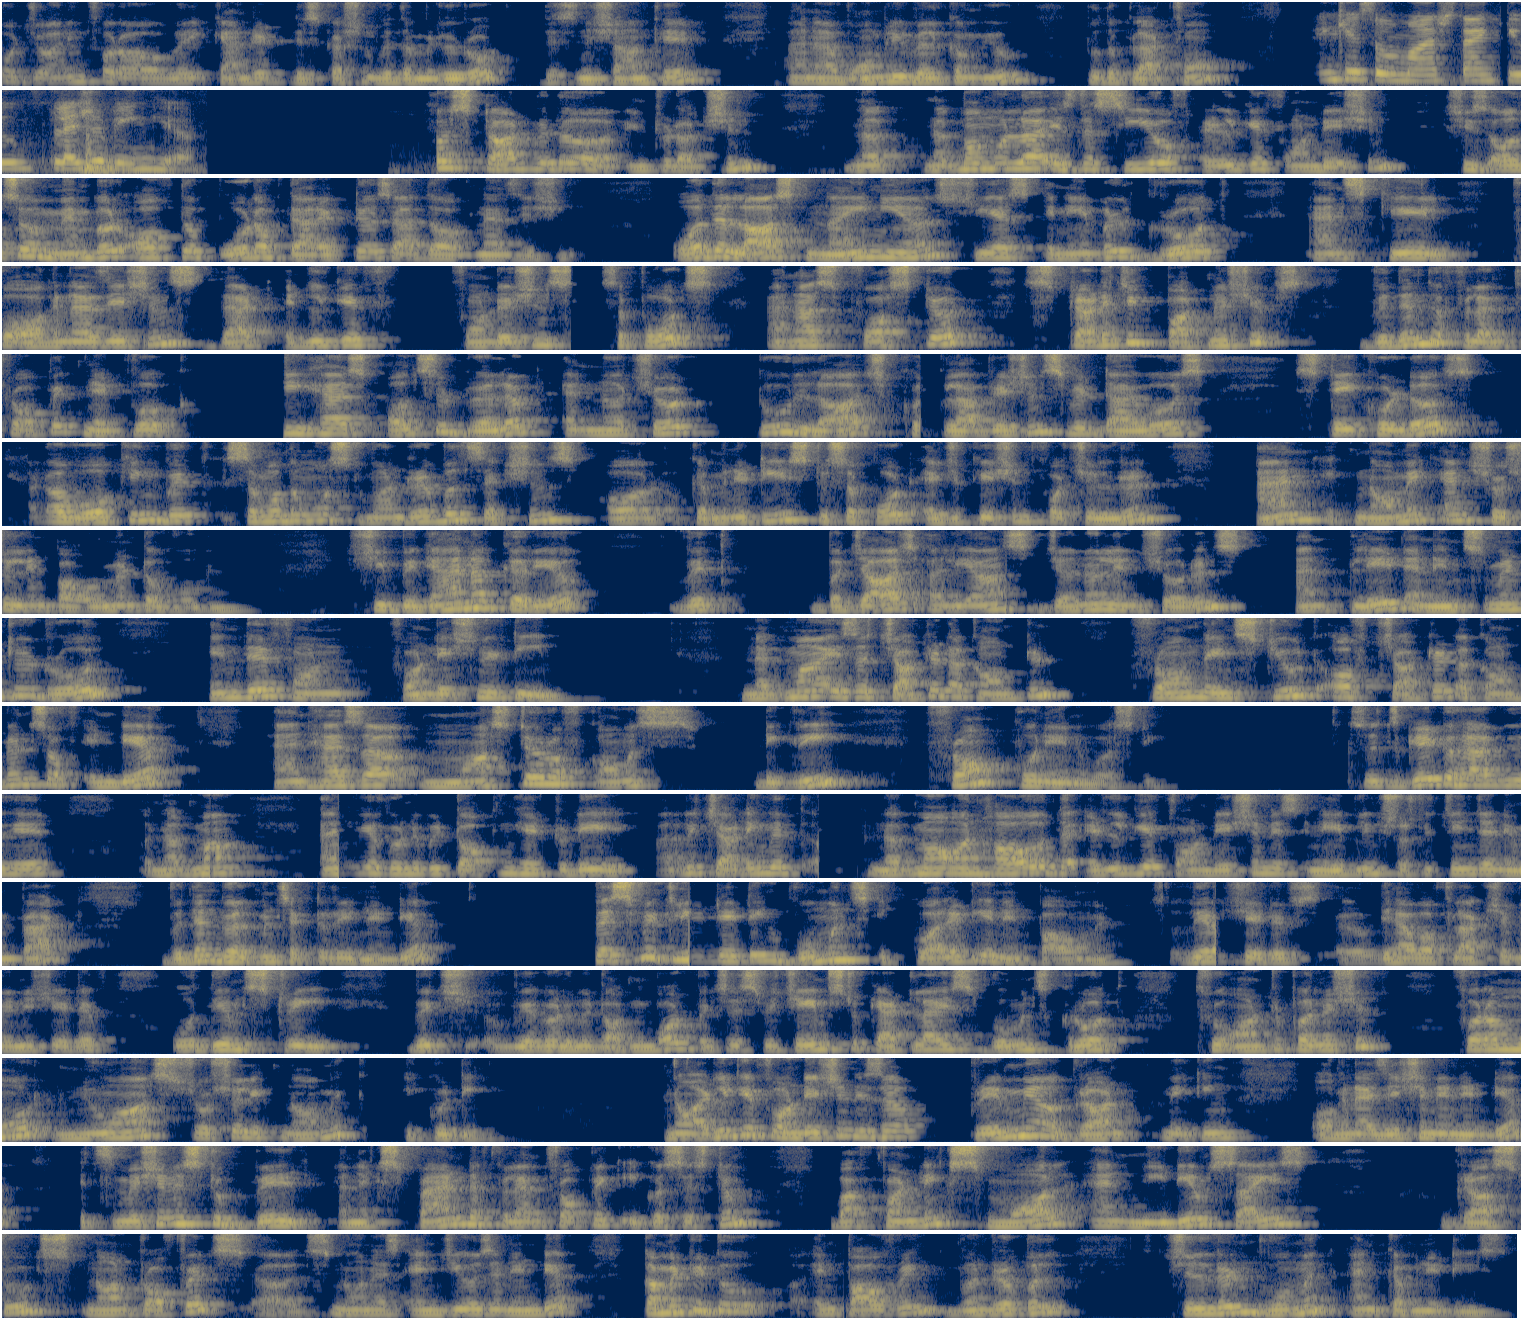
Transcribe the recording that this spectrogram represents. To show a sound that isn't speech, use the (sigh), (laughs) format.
for joining for a very candid discussion with the Middle Road. This is Nishant here, and I warmly welcome you to the platform. Thank you so much. Thank you. Pleasure being here. First, start with the introduction. Naghma Mulla is the CEO of EdelGive Foundation. She's also a member of the board of directors at the organization. Over the last nine years, she has enabled growth and scale for organizations that EdelGive Foundation supports and has fostered strategic partnerships within the philanthropic network. She has also developed and nurtured two large collaborations with diverse stakeholders that are working with some of the most vulnerable sections or communities to support education for children and economic and social empowerment of women. She began her career with Bajaj Allianz General Insurance and played an instrumental role in their foundational team. Naghma is a chartered accountant from the Institute of Chartered Accountants of India and has a Master of Commerce degree from Pune University. So it's great to have you here, Naghma. And we are going to be talking here today. I'll be chatting with Naghma on how the EdelGive Foundation is enabling social change and impact within development sector in India, specifically relating women's equality and empowerment. So their initiatives, uh, they have a flagship initiative, Udyam Stree, which we are going to be talking about, which is which aims to catalyze women's growth through entrepreneurship for a more nuanced social economic equity. Now, EdelGive Foundation is a premier grant making organization in India. Its mission is to build and expand the philanthropic ecosystem by funding small and medium sized grassroots nonprofits, uh, it's known as NGOs in India, committed to empowering vulnerable children, women, and communities.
